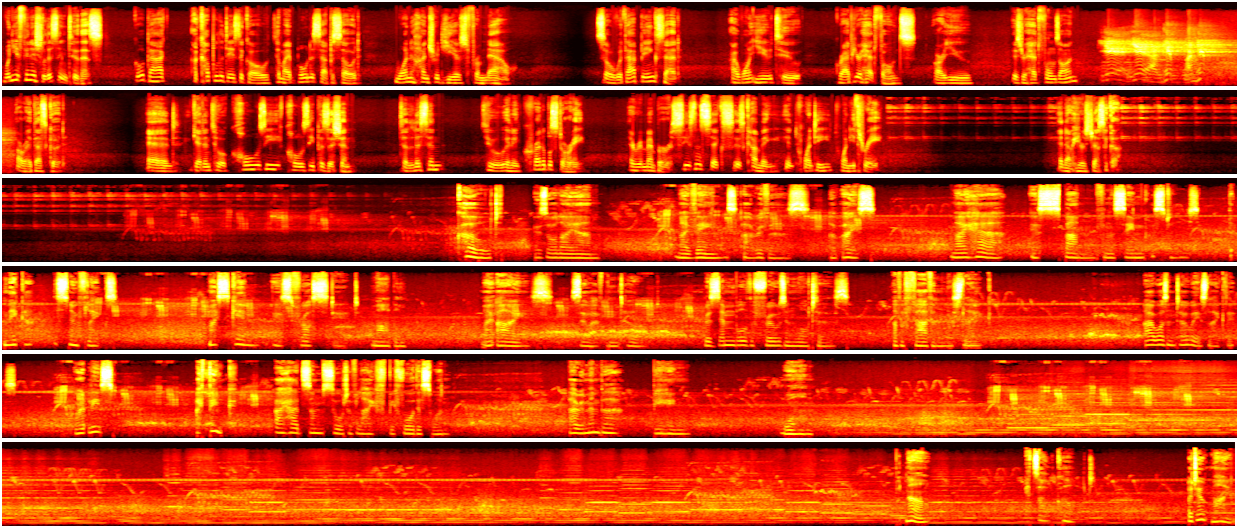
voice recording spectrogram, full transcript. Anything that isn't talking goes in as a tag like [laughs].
When you finish listening to this, go back a couple of days ago to my bonus episode, 100 Years from Now. So, with that being said, I want you to grab your headphones. Are you, is your headphones on? Yeah, yeah, I'm hip, I'm hip. All right, that's good. And get into a cozy, cozy position to listen to an incredible story. And remember, season six is coming in 2023. And now here's Jessica. Cold is all I am. My veins are rivers of ice. My hair is spun from the same crystals that make up the snowflakes. My skin is frosted marble. My eyes, so I've been told, resemble the frozen waters of a fathomless lake. I wasn't always like this, or at least, I think I had some sort of life before this one. I remember being warm. I don't mind.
